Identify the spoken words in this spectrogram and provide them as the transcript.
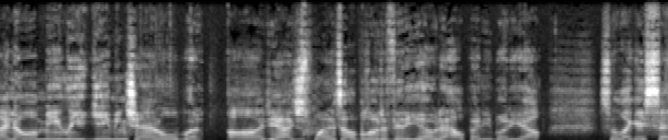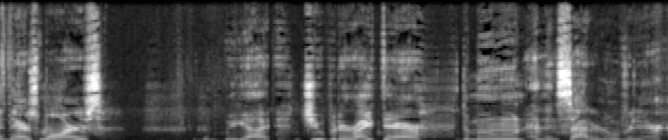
I know I'm mainly a gaming channel, but uh, yeah, I just wanted to upload a video to help anybody out. So like I said, there's Mars. We got Jupiter right there, the moon, and then Saturn over there.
